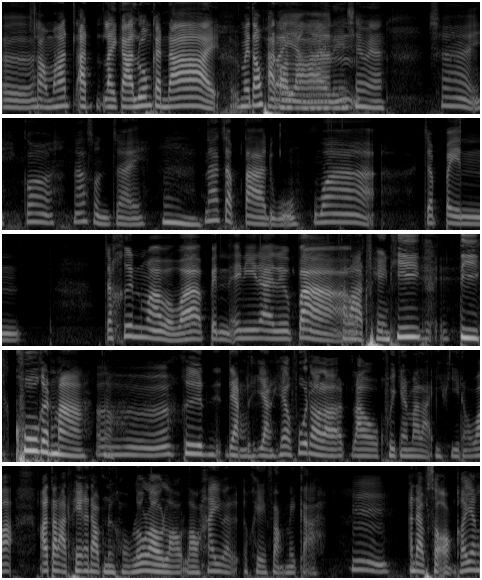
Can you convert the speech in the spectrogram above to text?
เออๆสามารถอัดรายการร่วมกันได้ ไม่ต้องผ่านออนไลน์อะไรอย่างนั้นอะไรอย่างงี้ใช่ไหม ใช่ ก็น่าสนใจอืมน่าจับตาดูว่าจะเป็นจะขึ้นมาแบบว่าเป็นไอ้นี้ได้หรือเปล่า ตลาดเพลงที่ตีคู่กันมาเอเนอะอคืออย่างอย่างที่เราพูดเราเราเราคุยกันมาหลาย EP นะว่าเอาตลาดเพลงอันดับหนึ่งของโลกเราเราเราให้แบบโอเคฝั่งอเมริกาอืมอันดับสองก็ยัง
